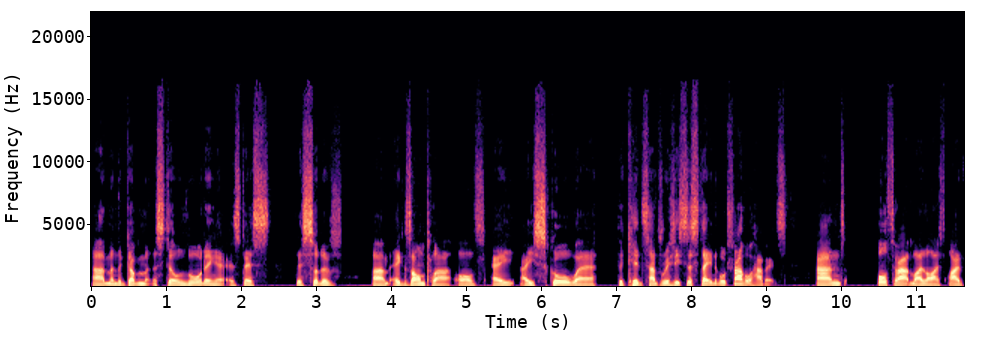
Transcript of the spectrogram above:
um, and the government is still lauding it as this this sort of um, exemplar of a a school where the kids have really sustainable travel habits. And all throughout my life, I've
